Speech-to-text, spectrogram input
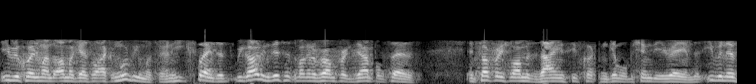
Even according to the Akum would be mutter. And he explains that regarding this, the Magen Avram, for example, says, in Tafresh Lamed Zayin Sivkot and Gimel B'Shem the Ireim that even if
